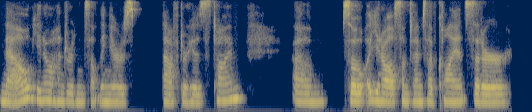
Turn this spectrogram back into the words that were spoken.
now, you know, 100 and something years after his time. Um, so, uh, you know, I'll sometimes have clients that are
